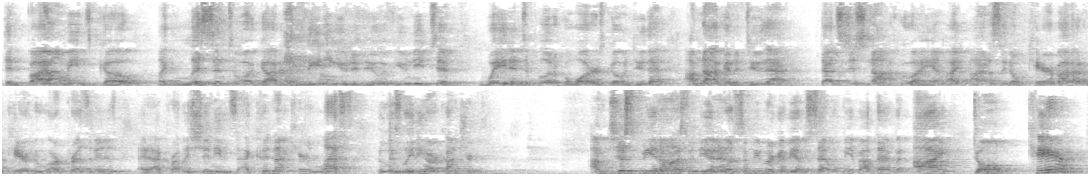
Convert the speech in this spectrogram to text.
then by all means go. Like listen to what God is leading you to do. If you need to wade into political waters, go and do that. I'm not going to do that. That's just not who I am. I honestly don't care about it. I don't care who our president is, and I probably shouldn't even. Say, I could not care less who is leading our country. I'm just being honest with you, and I know some people are going to be upset with me about that, but I don't care.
